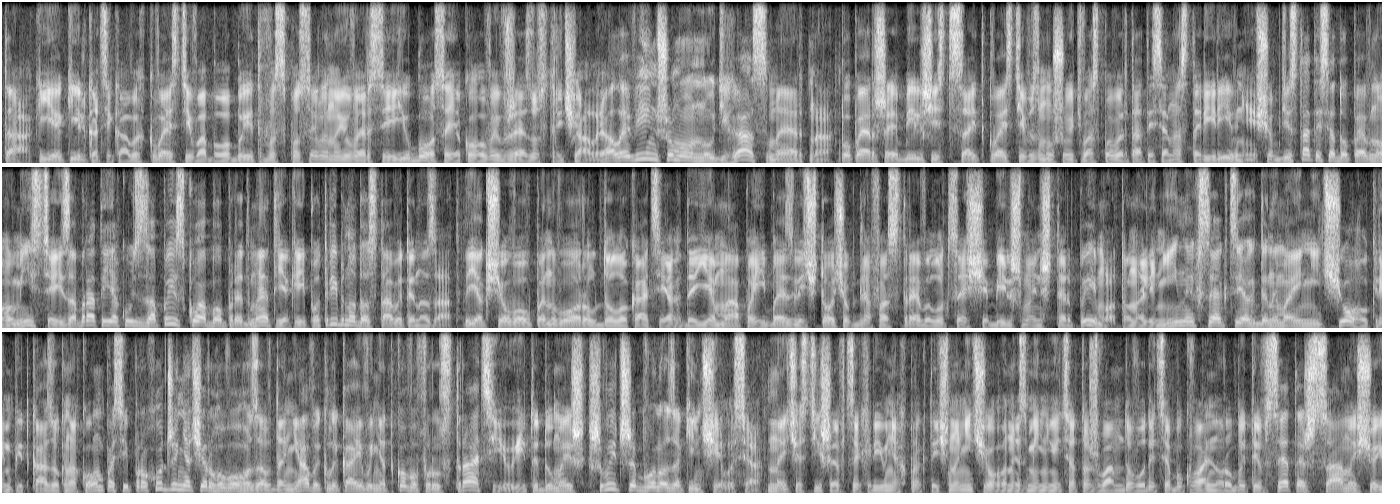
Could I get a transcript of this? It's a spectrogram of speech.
Так, є кілька цікавих квестів або битв з посиленою версією боса, якого ви вже зустрічали, але в іншому нудьга смертна. По-перше, більшість сайт-квестів змушують вас повертатися на старі рівні, щоб дістатися до певного місця і забрати якусь записку або предмет, який потрібно доставити назад. Якщо в Open World до локаціях, де є мапа і безліч точок для фаст-тревелу, це ще більш-менш терпимо, то на лінійних секціях, де немає нічого, крім підказок на компасі, проходження чергового завдання викликає винятково фрустрацію, і ти думаєш, швидше б воно закінчилося. Найчастіше в цих рівнях практично нічого не змінюється, тож вам доводиться буквально робити все те ж саме, що й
